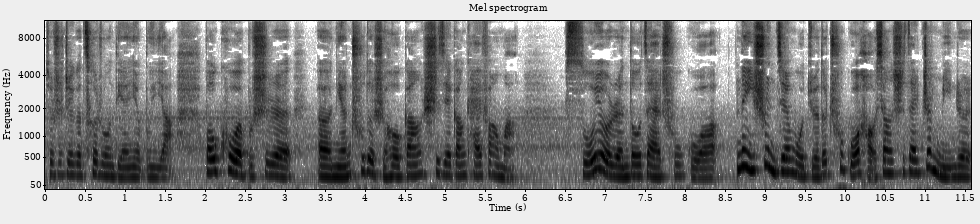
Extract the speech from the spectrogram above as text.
就是这个侧重点也不一样。包括不是呃年初的时候刚世界刚开放嘛，所有人都在出国，那一瞬间我觉得出国好像是在证明着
